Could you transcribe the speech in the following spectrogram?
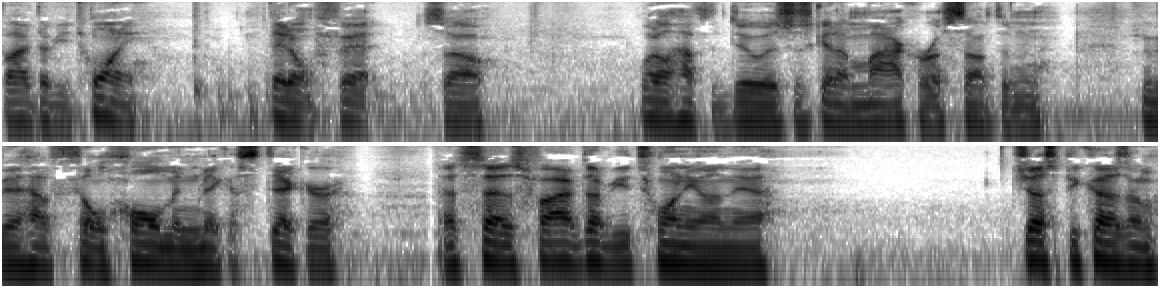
5W20. They don't fit. So what I'll have to do is just get a marker or something. Maybe I'll have Phil Holman make a sticker that says 5W20 on there. Just because I'm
